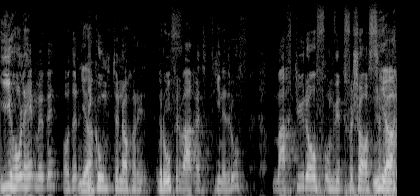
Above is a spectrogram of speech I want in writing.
einholen hätte mögen, oder? Ja. Der kommt dann nachher Drauf. Lieferwagen hinten drauf, macht die Tür auf und wird verschossen. Ja.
